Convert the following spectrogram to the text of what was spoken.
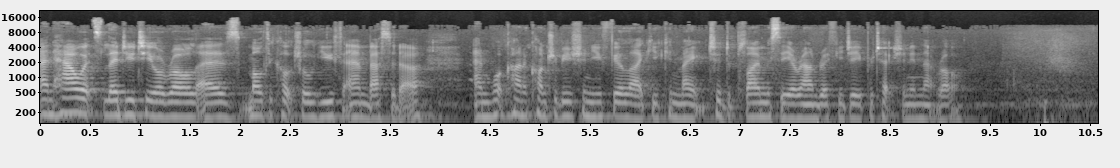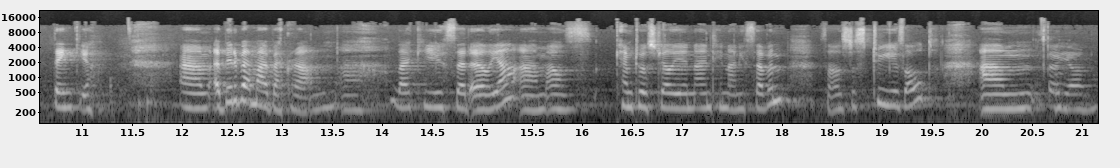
and how it's led you to your role as multicultural youth ambassador and what kind of contribution you feel like you can make to diplomacy around refugee protection in that role. Thank you. Um, a bit about my background. Uh, like you said earlier, um, I was came to Australia in 1997, so I was just two years old. Um, so young.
